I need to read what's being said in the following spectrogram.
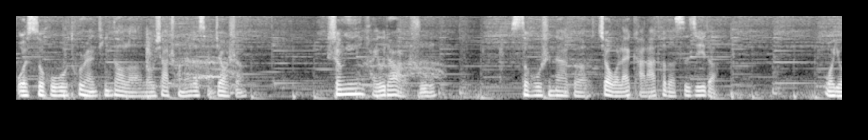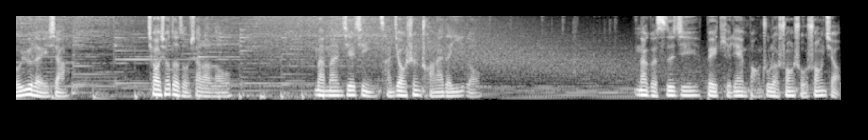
我似乎突然听到了楼下传来的惨叫声，声音还有点耳熟，似乎是那个叫我来卡拉特的司机的。我犹豫了一下，悄悄地走下了楼。慢慢接近惨叫声传来的一楼。那个司机被铁链绑住了双手双脚，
